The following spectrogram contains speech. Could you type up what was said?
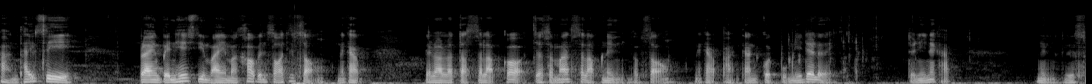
ผ่าน Type C แปลงเป็น HDMI มาเข้าเป็นซอสที่ 2 นะครับ เวลาเราตัดสลับก็จะสามารถสลับ 1 กับ2นะครับผ่านการกดปุ่มนี้ได้เลย ตัวนี้นะครับ 1 หรือ 2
